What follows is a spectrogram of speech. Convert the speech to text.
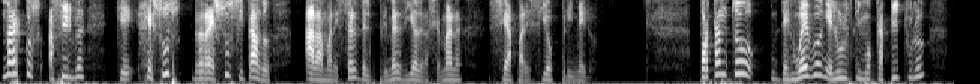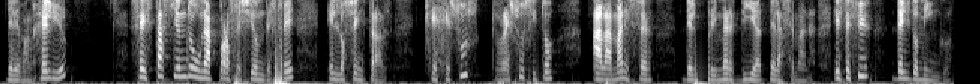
Marcos afirma que Jesús resucitado al amanecer del primer día de la semana se apareció primero. Por tanto, de nuevo en el último capítulo del Evangelio, se está haciendo una profesión de fe en lo central, que Jesús resucitó al amanecer del primer día de la semana, es decir, del domingo.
